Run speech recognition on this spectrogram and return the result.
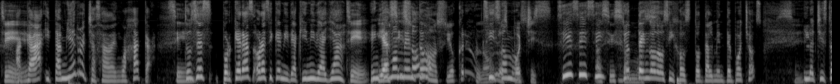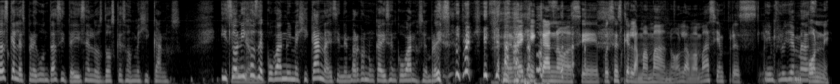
Sí. acá, y también rechazada en Oaxaca. Sí. Entonces, porque eras ahora sí que ni de aquí ni de allá. Sí, ¿En y qué así momento? somos, yo creo, ¿no? Sí, Los somos. pochis. Sí, sí, sí. Así Yo tengo dos hijos totalmente pochos. Sí. Y lo chistoso es que les preguntas y te dicen los dos que son mexicanos. Y Qué son hijos de cubano y mexicana, y sin embargo nunca dicen cubano, siempre dicen mexicano. De mexicano, sí. Pues es que la mamá, ¿no? La mamá siempre es la Influye más. impone.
